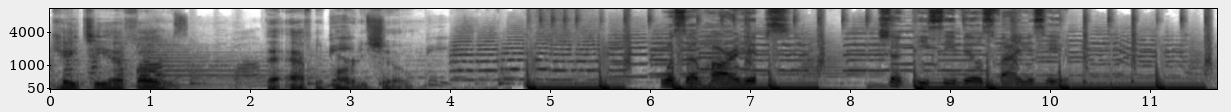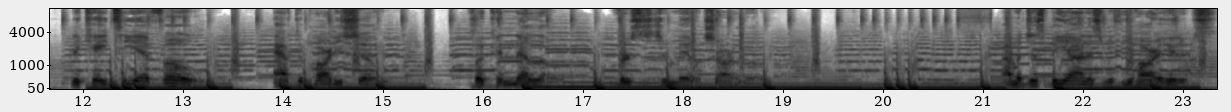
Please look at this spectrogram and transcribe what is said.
KTFO's The After Party Show. What's up, hard hips? Chuck PCville's finest here. The KTFO After Party Show for Canelo versus Jermell Charlo. I'ma just be honest with you, hard hitters.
